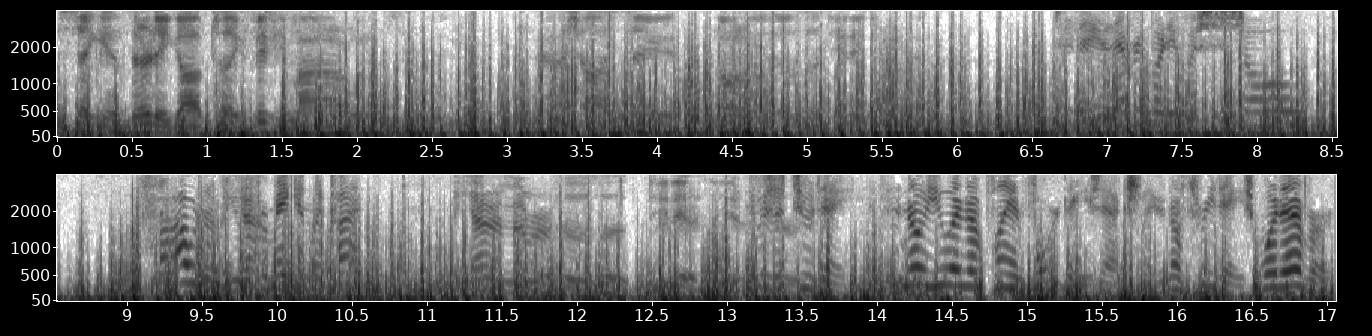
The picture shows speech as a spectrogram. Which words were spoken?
the second and third day got up to like 50 mile an hour winds. And I shot a second. No, no, it was a two-day tournament. today, and everybody was so proud of you for making the cut. I can't remember if it was a two-day or three-day. It was a two day. No, you ended up playing four days actually. No, three days. Whatever.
